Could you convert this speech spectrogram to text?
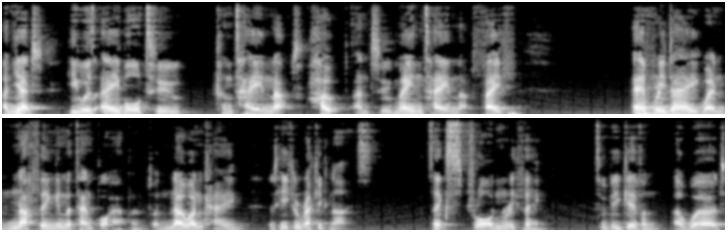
And yet he was able to contain that hope and to maintain that faith every day when nothing in the temple happened, when no one came that he could recognize. It's an extraordinary thing to be given a word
